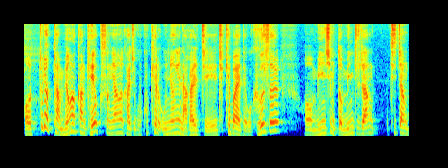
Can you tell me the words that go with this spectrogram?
어, 뚜렷한 명확한 개혁 성향을 가지고 국회를 운영해 나갈지 지켜봐야 되고 그것을 어, 민심 또 민주당 지장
